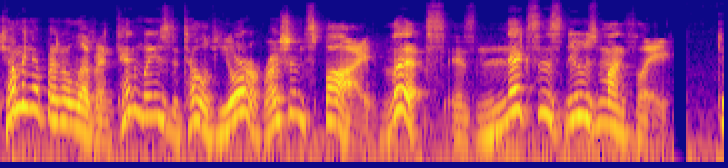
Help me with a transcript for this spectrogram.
Coming up at 11, 10 ways to tell if you're a Russian spy. This is Nexus News Monthly. I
